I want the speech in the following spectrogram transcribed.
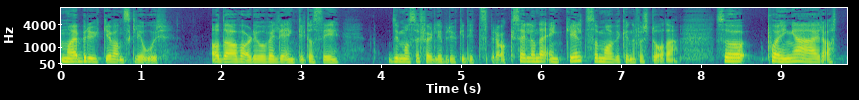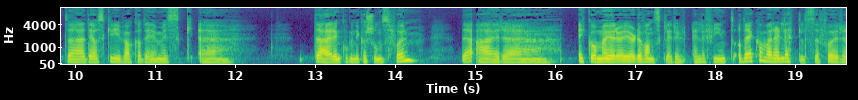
må jeg bruke vanskelige ord? Og da var det jo veldig enkelt å si du må selvfølgelig bruke ditt språk. Selv om det er enkelt, så må vi kunne forstå det. Så poenget er at eh, det å skrive akademisk, eh, det er en kommunikasjonsform. Det er eh, ikke om å gjøre å gjøre det vanskeligere eller fint. Og det kan være en lettelse for,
